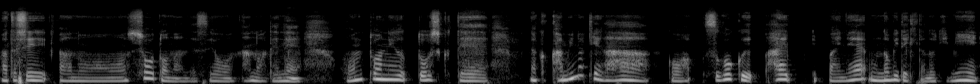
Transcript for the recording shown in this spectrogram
私、あのー、ショートなんですよ。なのでね、本当に鬱陶しくて、なんか髪の毛が、こう、すごく、はい、いっぱいね、伸びてきた時に、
